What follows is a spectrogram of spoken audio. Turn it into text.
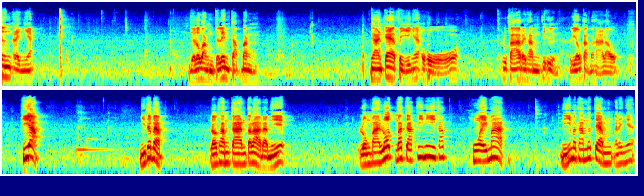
นึงอะไรเงี้ย เดี๋ยวระวังผมจะเล่นกลับบ้าง งานแก้สีเงี้ย โอ้โห ลูกค้าไปทำที่อื่น เลี้ยวกลับมาหาเรา เพียบนี้ถ้าแบบ เราทำการตลาดแบบนี้ ลงมารถมาจากที่นี่ครับห่วยมาก หนีมาทำน้าแจมอะไรเงี้ย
